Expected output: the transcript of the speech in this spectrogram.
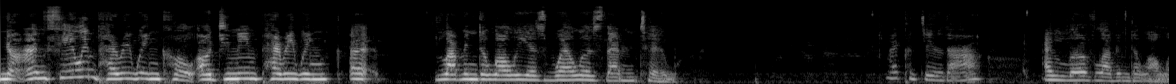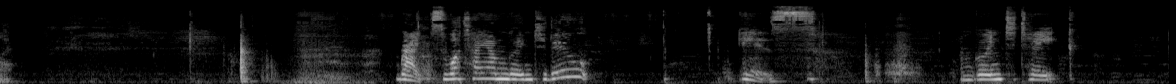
No, I'm feeling periwinkle. Or do you mean periwinkle, uh, lavender lolly as well as them two? I could do that. I love lavender lolly. Right, so what I am going to do is I'm going to take,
